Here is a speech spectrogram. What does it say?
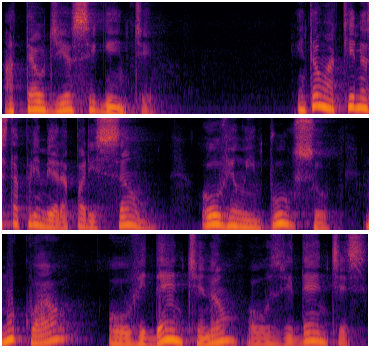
até o dia seguinte. Então, aqui nesta primeira aparição, houve um impulso no qual o vidente, não, ou os videntes,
